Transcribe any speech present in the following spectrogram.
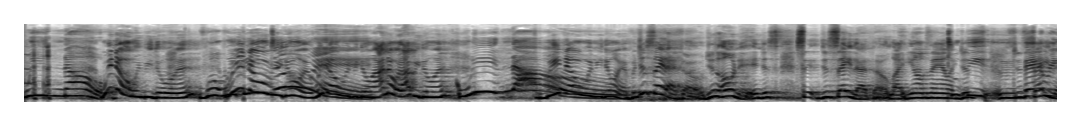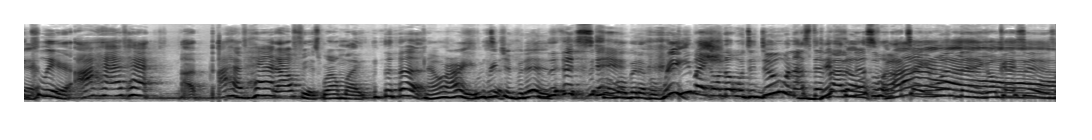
We know. We know what we be doing. What we we know what we be doing. We know what we be doing. doing. I know what I be doing. We know. We know what we be doing. But just say that though. Just own it and just say just say that though. Like you know what I'm saying? Like to just, be just very say that. clear, I have had. I, I have had outfits where I'm like, All right, we reaching for this. listen, It's a little bit of a reach. You ain't gonna know what to do when I step This out of this one. I'll tell you one thing, okay, sis?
